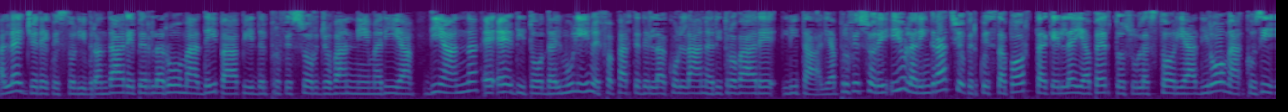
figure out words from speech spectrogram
a leggere questo libro, Andare per la Roma dei Papi del professor Giovanni Maria Dian, è edito da Il Mulino e fa parte della collana Ritrovare l'Italia. Professore, io la ringrazio per questa porta che lei ha aperto sulla storia di Roma, così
